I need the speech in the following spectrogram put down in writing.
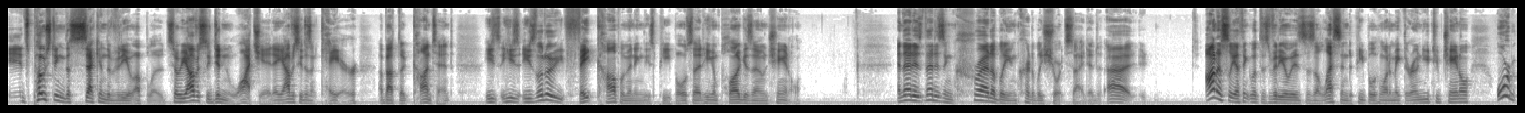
it's posting the second the video uploads. So he obviously didn't watch it. He obviously doesn't care about the content. He's he's he's literally fake complimenting these people so that he can plug his own channel. And that is that is incredibly incredibly short-sighted. Uh honestly, I think what this video is is a lesson to people who want to make their own YouTube channel or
